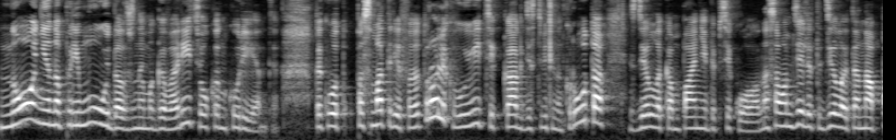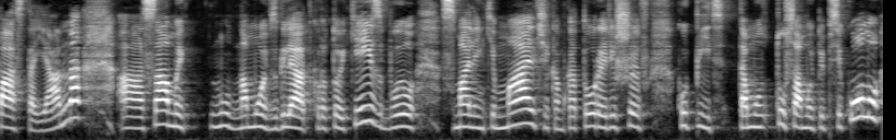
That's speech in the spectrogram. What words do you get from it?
но не напрямую должны мы говорить о конкуренте. Так вот, посмотрев этот ролик, вы увидите, как действительно круто сделала компания Pepsi-Cola. На самом деле это делает она постоянно. Самый ну, на мой взгляд, крутой кейс был с маленьким мальчиком, который, решив купить тому, ту самую пепсиколу,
